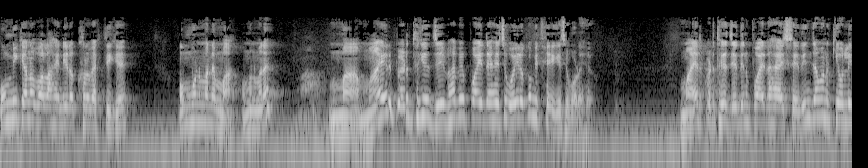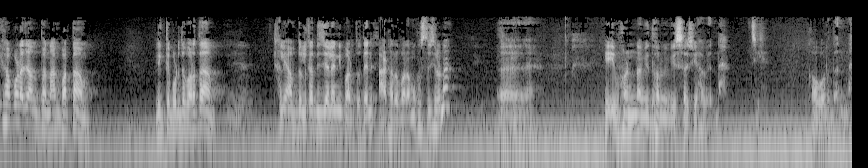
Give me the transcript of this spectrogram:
উম্মি কেন বলা হয় নিরক্ষর ব্যক্তিকে? উম্মন মানে মা, উম্মন মানে মা, মায়ের পেট থেকে যেভাবে পয়দা হয়েছে ওই রকমই থেকে গেছে বড় হয়ে মায়ের পেট থেকে যেদিন পয়দা হয়, সেদিন যেমন কেউ লেখাপড়া জানতো না, আমি পারতাম। লিখতে, পড়তে পারতাম। খালি আব্দুল কাদের জেলানি পারতো, তাই না? আঠারো পারা মুখস্থ ছিল না? এই ভণ্ডামি ধর্মে বিশ্বাসী হবেন না। জি খবর দেন না।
